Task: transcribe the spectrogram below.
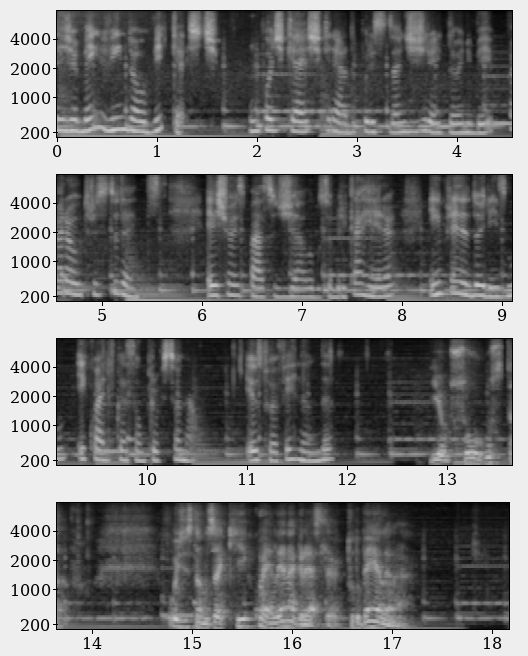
Seja bem-vindo ao VCast, um podcast criado por estudantes de Direito da UNB para outros estudantes. Este é um espaço de diálogo sobre carreira, empreendedorismo e qualificação profissional. Eu sou a Fernanda. E eu sou o Gustavo. Hoje estamos aqui com a Helena Gressler. Tudo bem, Helena?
